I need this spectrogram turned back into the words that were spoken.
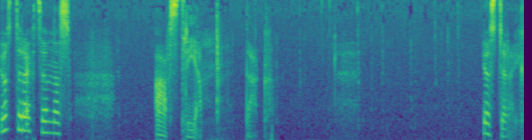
Österreich – це в нас Австрія. Так. Österreich.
